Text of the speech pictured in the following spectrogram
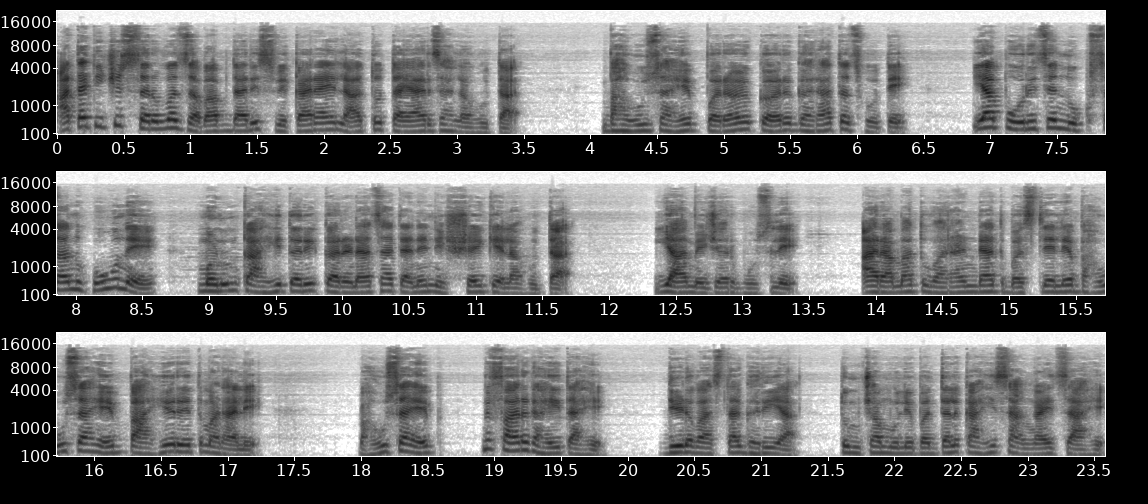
आता तिची सर्व जबाबदारी स्वीकारायला तो तयार झाला होता. भाऊसाहेब परळकर घरातच होते. या पोरीचे नुकसान होऊ नये म्हणून काहीतरी करण्याचा त्याने निश्चय केला होता. या मेजर भोसले. आरामात वरांड्यात बसलेले भाऊसाहेब बाहेर येत म्हणाले भाऊसाहेब मी फार घाईत आहे. दीड वाजता घरी या. तुमच्या मुलीबद्दल काही सांगायचं आहे.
